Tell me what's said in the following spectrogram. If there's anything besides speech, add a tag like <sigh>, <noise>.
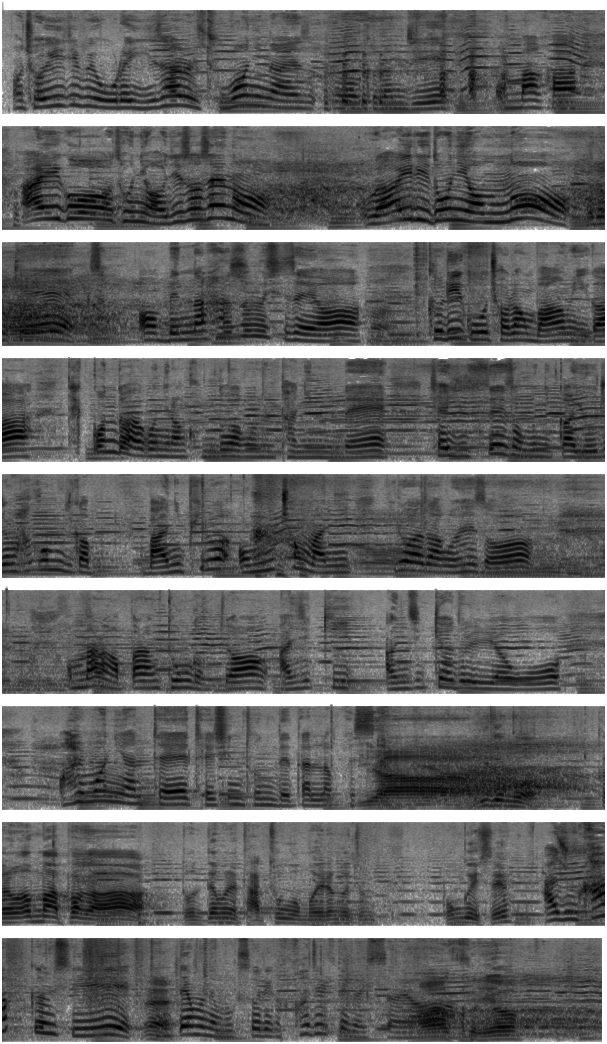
어, 저희 집이 올해 이사를 두 번이나 해서 그런지 엄마가 아이고 돈이 어디서 새노? 왜 이리 돈이 없노? 이렇게 어, 맨날 한숨을 쉬세요. 그리고 저랑 마음이가 태권도 학원이랑 검도 학원을 다니는데 제가 뉴스에서 보니까 요즘 학원비가 많이 필요 엄청 많이 필요하다고 해서 엄마랑 아빠랑 돈 걱정 안 시키 안 시켜드리려고 할머니한테 대신 돈 내달라고 했어요. 이야, 믿은 거. 그럼 엄마 아빠가 돈 때문에 다투고 뭐 이런 거 좀 본 거 있어요? 아주 가끔씩 돈 때문에 목소리가 커질 때가 있어요. 아, 그래요?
